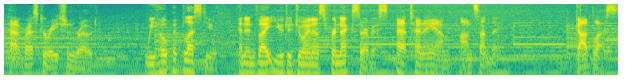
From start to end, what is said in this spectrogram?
at Restoration Road. We hope it blessed you and invite you to join us for next service at 10 a.m. on Sunday. God bless.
